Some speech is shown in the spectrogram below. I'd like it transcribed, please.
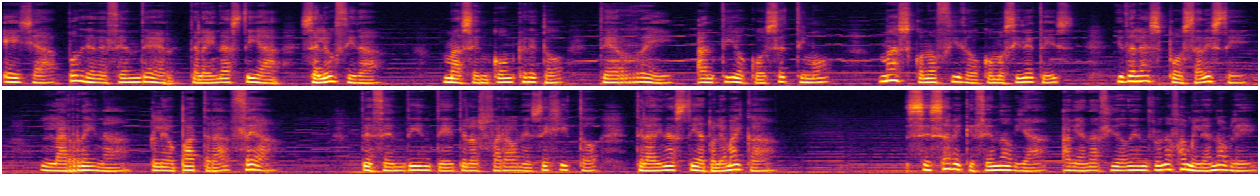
ella podría descender de la dinastía Seleucida, más en concreto del rey Antíoco VII más conocido como Sidetes, y de la esposa de este, la reina Cleopatra Cea, descendiente de los faraones de Egipto de la dinastía tolemaica. Se sabe que Zenobia había nacido dentro de una familia noble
